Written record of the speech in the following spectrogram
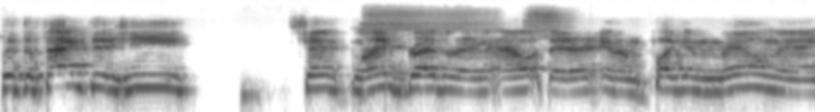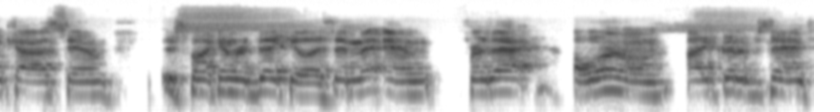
but the fact that he sent my brethren out there in a fucking mailman costume is fucking ridiculous. And and for that alone, I could have sent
